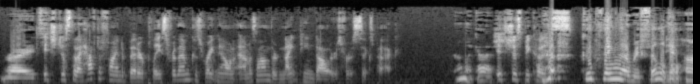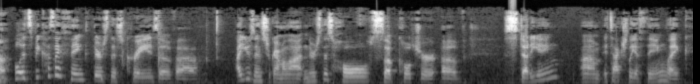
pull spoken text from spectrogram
Right. It's just that I have to find a better place for them because right now on Amazon they're nineteen dollars for a six pack. oh my gosh. It's just because Good thing they're refillable, huh? Well, it's because I think there's this craze of. Uh, I use Instagram a lot, and there's this whole subculture of studying. Um, it's actually a thing, like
